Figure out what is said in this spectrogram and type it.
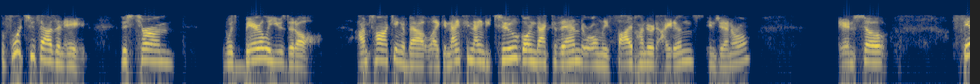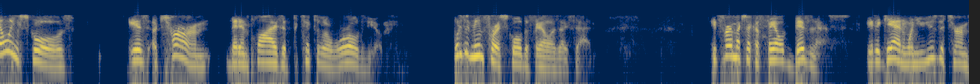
Before 2008, this term was barely used at all. I'm talking about like in 1992, going back to then, there were only 500 items in general. And so failing schools is a term that implies a particular worldview. What does it mean for a school to fail, as I said? it's very much like a failed business. It again, when you use the term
